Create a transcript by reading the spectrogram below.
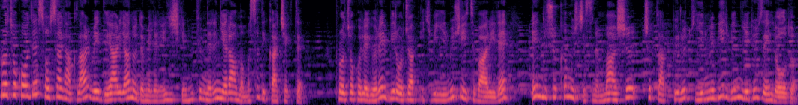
Protokolde sosyal haklar ve diğer yan ödemelere ilişkin hükümlerin yer almaması dikkat çekti. Protokole göre 1 Ocak 2023 itibariyle en düşük kamu işçisinin maaşı çıplak bürüt 21.750 oldu.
